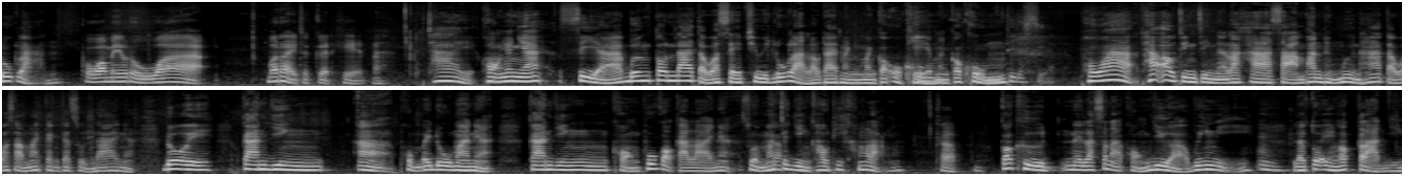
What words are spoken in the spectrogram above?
ลูกหลาน เพราะว่าไม่รู้ว่าเมื่อไหร่จะเกิดเหตุนะ ใช่ ของอย่างเงี้ย เสียเบื้องต้นได้แต่ว่าเซฟชีวิตลูกหลานเราได้มันมันก็โอเค มันก็คุ้มที่จะเสียเพราะว่าถ้าเอาจริงๆเนี่ยราคา 3,000 ถึง 15,000แต่ว่าสามารถกันกระสุนได้เนี่ย โดยการยิงอ่า ผมไปดูมาเนี่ย การยิงของผู้ก่อการร้ายเนี่ย ส่วนมากครับจะยิงเข้าที่ข้างหลังครับ ก็คือในลักษณะของเหยื่อวิ่งหนีอืมแล้วตัวเองก็กลาดยิง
